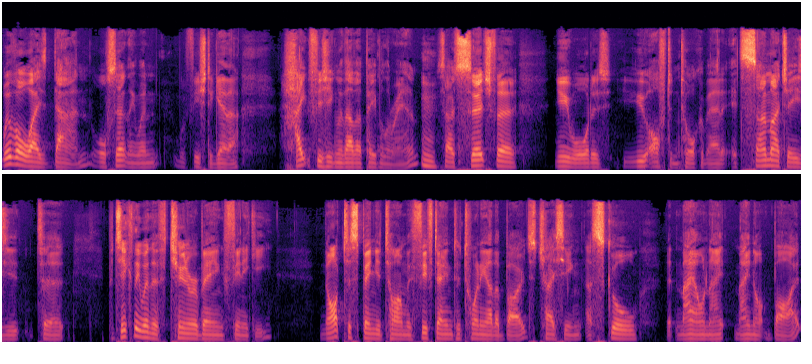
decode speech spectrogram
we've always done, or certainly when we fish together, hate fishing with other people around. So search for new waters. You often talk about it. It's so much easier to, particularly when the tuna are being finicky, not to spend your time with 15 to 20 other boats chasing a school that may or may, not bite.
